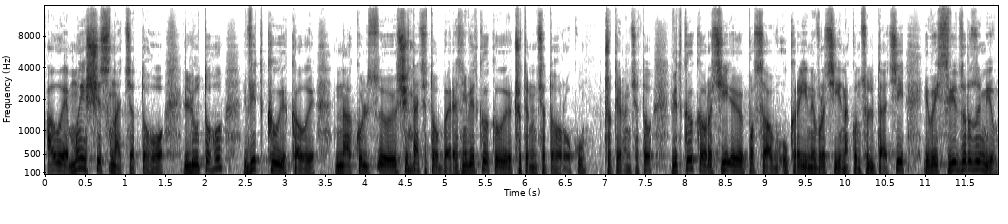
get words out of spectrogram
Але ми 16 лютого відкликали на куль- е, 16 березня, відкликали 14 року. 14-го, відкликав Росії, послав України в Росії на консультації, і весь світ зрозумів,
